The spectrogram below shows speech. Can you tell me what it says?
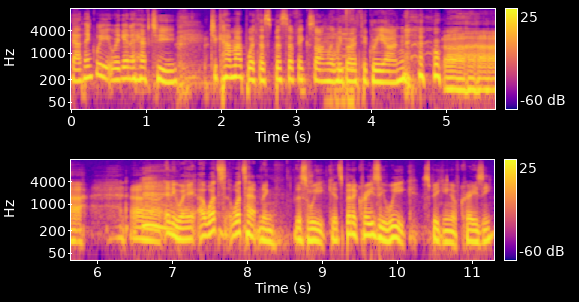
yeah, I think we, we're going to have to to come up with a specific song that we both agree on. uh, uh, anyway, uh, what's what's happening this week? It's been a crazy week. Speaking of crazy.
